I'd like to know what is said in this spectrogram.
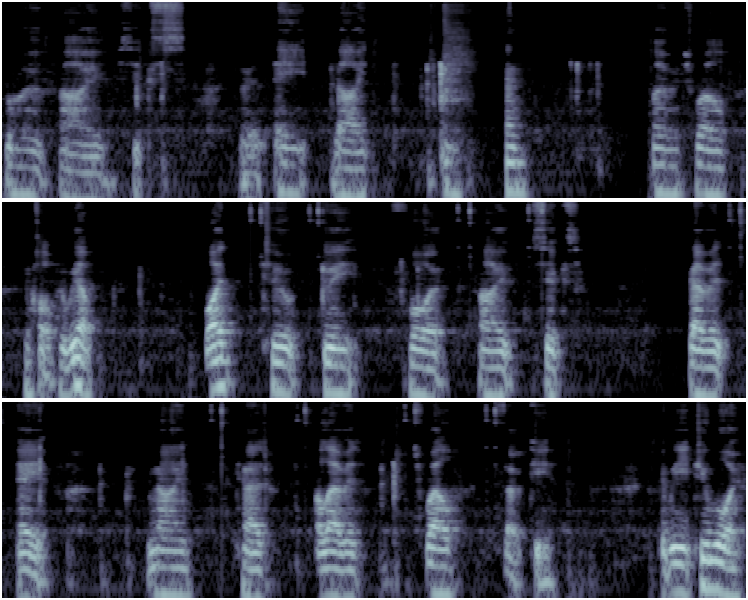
four, five, six, seven, eight, nine, ten, eleven, twelve. Hold here we have one, two, three, four, five, six, seven, eight, nine, ten, eleven, twelve, thirteen. We need two more.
